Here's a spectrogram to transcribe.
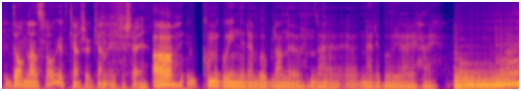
Damlandslaget kanske kan i och för sig. Ja, jag kommer gå in i den bubblan nu när, när det börjar här.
